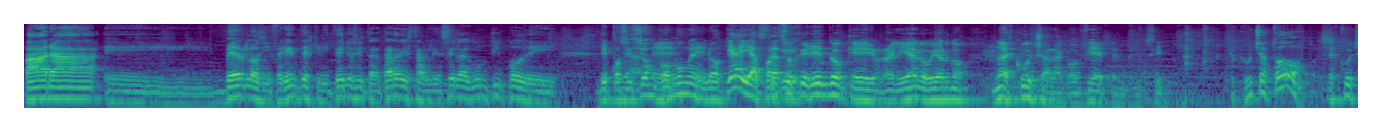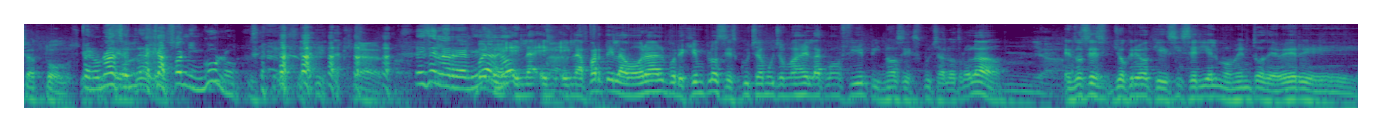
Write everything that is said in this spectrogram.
para eh, ver los diferentes criterios y tratar de establecer algún tipo de, posición común en lo que haya. Está sugiriendo que en realidad el gobierno no escucha a la CONFIEP en principio. Escucha a todos. Pues. Escucha a todos. Pero no hace caso a ninguno. Esa es la realidad. ¿no? en, la, en, la, parte laboral, por ejemplo, se escucha mucho más en la CONFIEP y no se escucha al otro lado. Mm, Entonces, yo creo que sí sería el momento de ver. Eh,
